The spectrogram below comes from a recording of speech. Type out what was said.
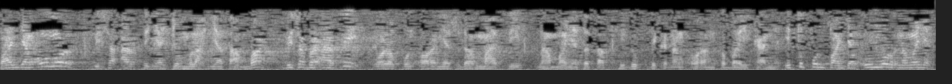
Panjang umur bisa artinya jumlahnya tambah, bisa berarti walaupun orangnya sudah mati, namanya tetap hidup dikenang orang kebaikannya. Itu pun panjang umur namanya.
